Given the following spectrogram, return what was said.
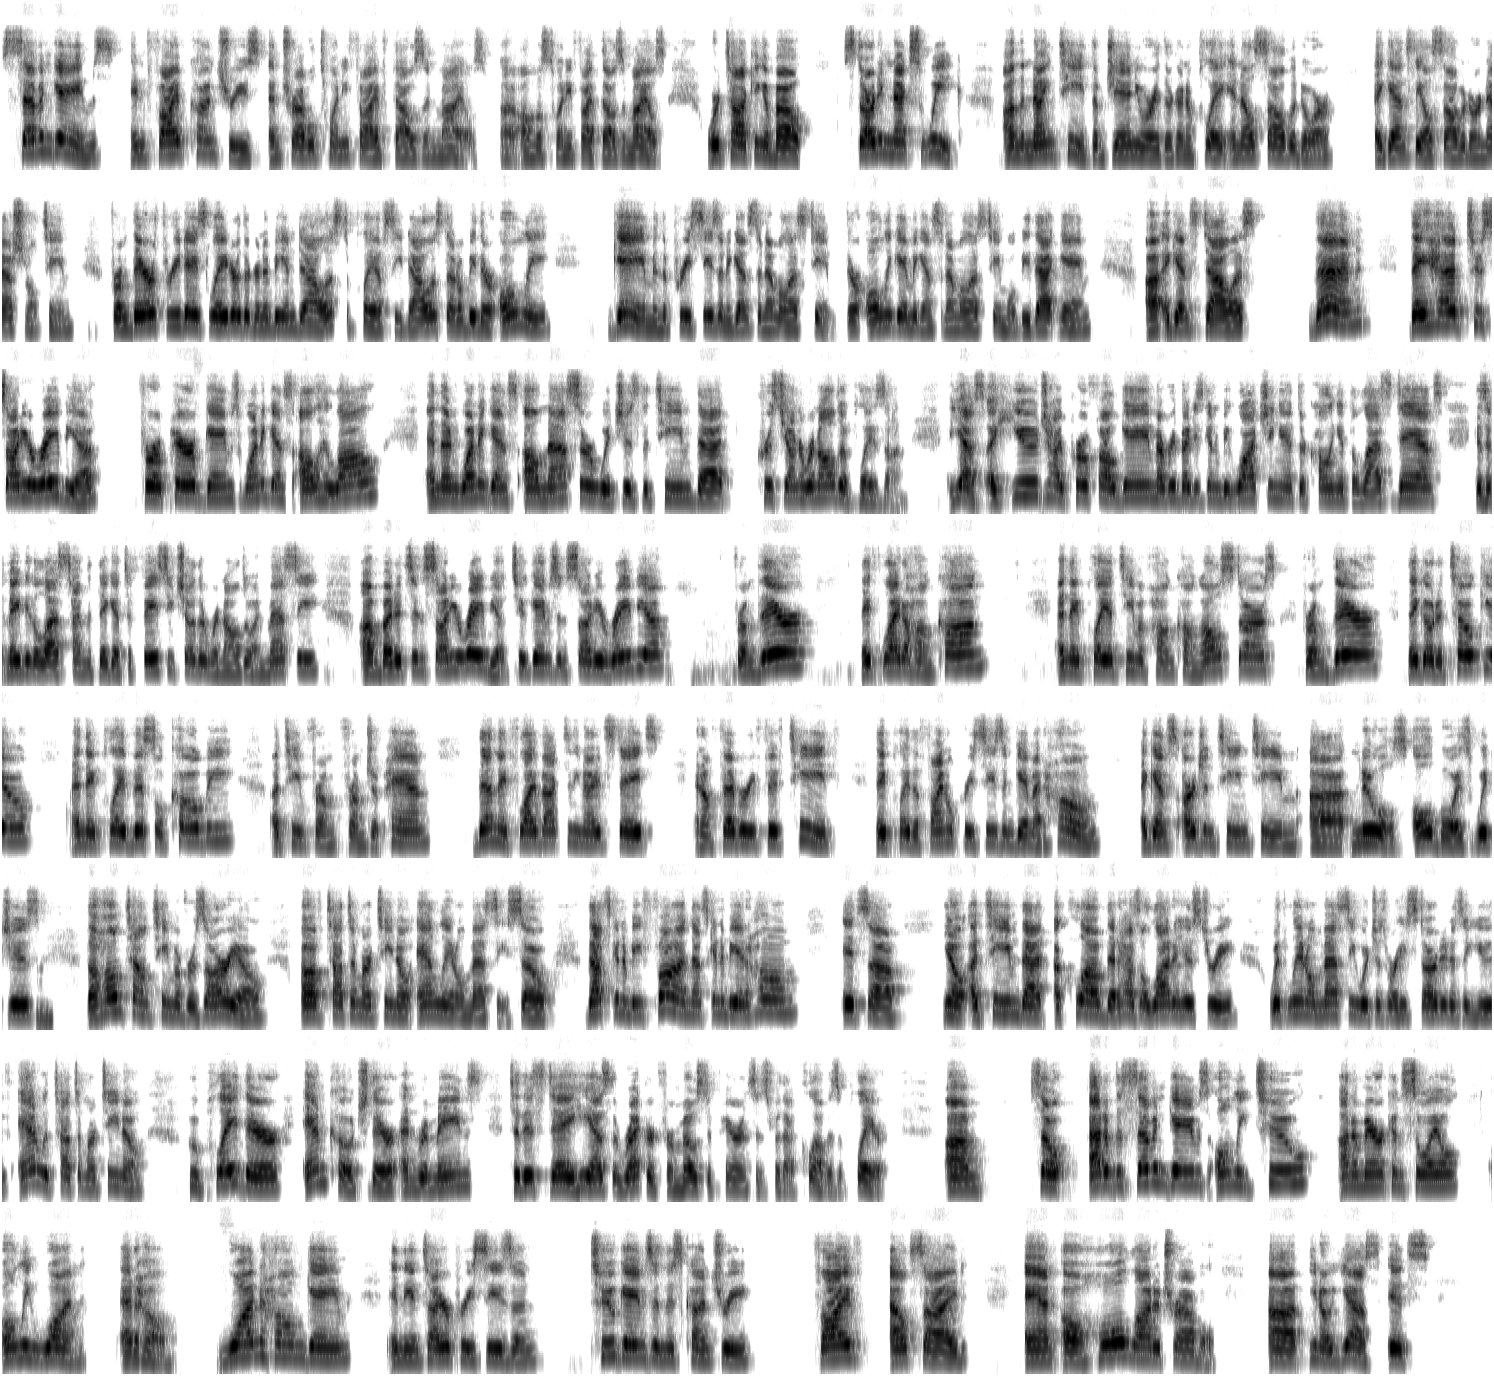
seven games in five countries and travel 25,000 miles, uh, almost 25,000 miles. We're talking about starting next week on the 19th of January, they're going to play in El Salvador against the El Salvador national team. From there, three days later, they're going to be in Dallas to play FC Dallas. That'll be their only game in the preseason against an MLS team. Their only game against an MLS team will be that game uh, against Dallas. Then they head to Saudi Arabia for a pair of games, one against Al Hilal and then one against Al Nassr, which is the team that Cristiano Ronaldo plays on yes, a huge high profile game. Everybody's going to be watching it. They're calling it the last dance because it may be the last time that they get to face each other, Ronaldo and Messi. Um, but it's in Saudi Arabia, two games in Saudi Arabia. From there, they fly to Hong Kong and they play a team of Hong Kong All Stars. From there, they go to Tokyo and they play Vissel Kobe, a team from, from Japan. Then they fly back to the United States. And on February 15th, they play the final preseason game at home against Argentine team uh, Newell's Old Boys, which is mm. the hometown team of Rosario of Tata Martino and Lionel Messi. So that's going to be fun. That's going to be at home. It's a uh, you know a team that a club that has a lot of history with Lionel Messi, which is where he started as a youth, and with Tata Martino, who played there and coached there and remains to this day, he has the record for most appearances for that club as a player. Um, so out of the seven games, only two on American soil, only one at home. One home game in the entire preseason, two games in this country, five outside, and a whole lot of travel. Uh, you know, yes, it's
